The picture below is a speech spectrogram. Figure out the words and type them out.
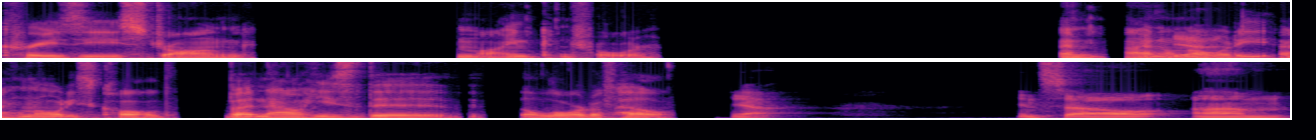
crazy strong mind controller. And I don't Yeah. know what he I don't know what he's called, but now he's the the Lord of Hell. Yeah. And so, um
